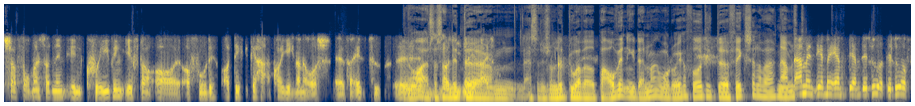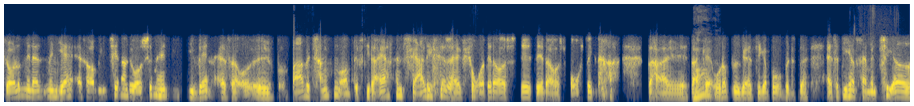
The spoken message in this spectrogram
så får man sådan en, en craving efter at, at få det. Og det, det har koreanerne også, altså altid. Nå, altså sådan lidt, øh, altså det er sådan lidt, du har været på afvending i Danmark, hvor du ikke har fået dit øh, fix, eller hvad, nærmest? Nej, men jamen, jamen, jamen, det, lyder, det lyder fjollet, men, al- men ja, altså, og mine tænder løber simpelthen i, i vand, altså øh, bare ved tanken om det, fordi der er sådan en særlig reaktion, og det er der også, det, det er der også forskning, der, der, øh, der kan underbygge, jeg er sikker på. Men, altså de her fermenterede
